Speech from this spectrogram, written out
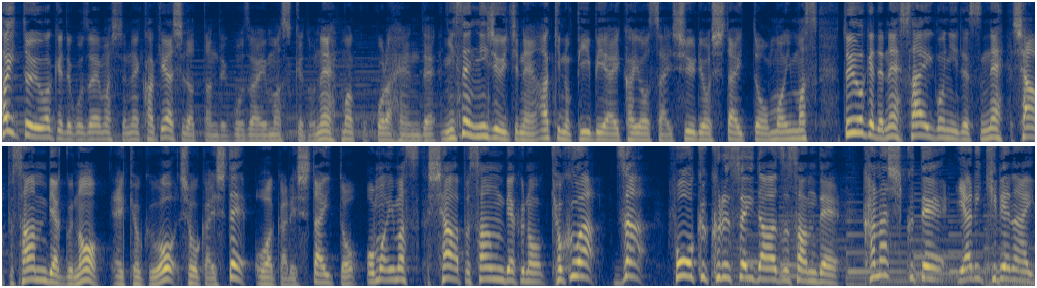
はい、というわけでございましてね、駆け足だったんでございますけどね、まあここら辺で、2021年秋の PBI 歌謡祭終了したいと思います。というわけでね、最後にですね、シャープ300の曲を紹介してお別れしたいと思います。シャープ300の曲は、ザ・フォーク・クルセイダーズさんで、悲しくてやりきれない。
